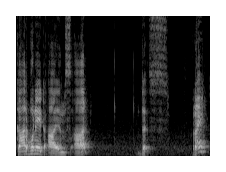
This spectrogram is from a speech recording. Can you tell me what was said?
Carbonate ions are this, right?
